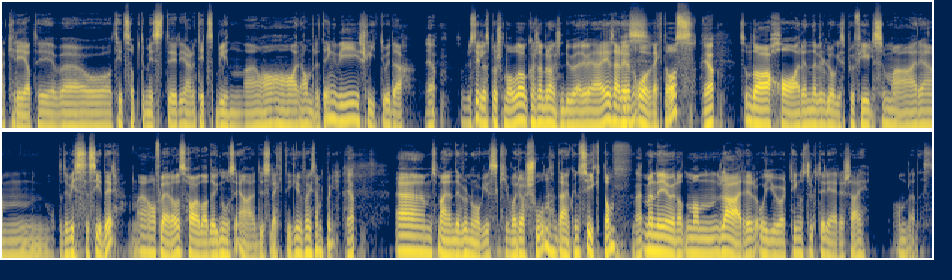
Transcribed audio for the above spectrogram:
er kreative og tidsoptimister, gjerne tidsblinde og har andre ting, vi sliter jo i det. Ja. Så du stiller spørsmålet, og kanskje den bransjen du er i, så er det en overvekt av oss Ja. som da har en nevrologisk profil som er um, til visse sider. Eh, Og flere av oss har jo da diagnose. Jeg er dyslektiker, f.eks. Ja. Um, som er en devronologisk variasjon. Det er jo ikke en sykdom, Nei. men det gjør at man lærer og gjør ting og strukturerer seg annerledes.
